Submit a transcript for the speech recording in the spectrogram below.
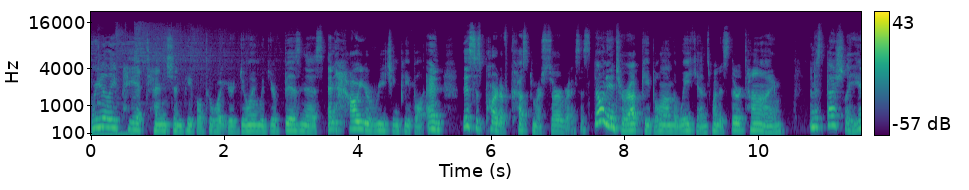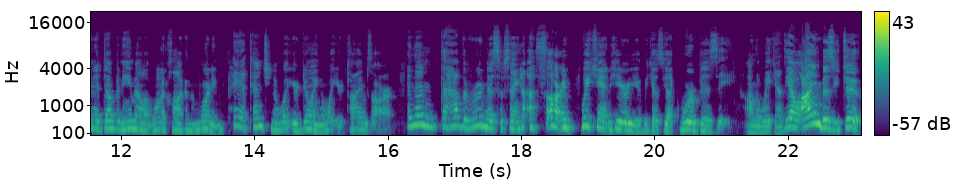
really pay attention, people, to what you're doing with your business and how you're reaching people. And this is part of customer service. Don't interrupt people on the weekends when it's their time and especially, you're going to dump an email at one o'clock in the morning. Pay attention to what you're doing and what your times are. And then to have the rudeness of saying, sorry, we can't hear you because like we're busy on the weekends. Yeah, I am busy too.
